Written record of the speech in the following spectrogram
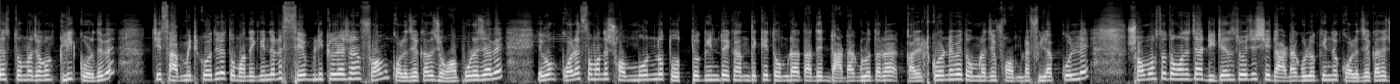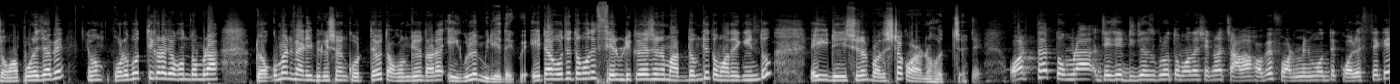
জাস্ট তোমরা যখন ক্লিক করে দেবে, যে সাবমিট করে দিলে তোমাদের কিন্তু একটা সেফ ডিক্লারেশন ফর্ম কলেজের কাছে জমা পড়ে যাবে এবং কলেজ তোমাদের সম্পূর্ণ তথ্য কিন্তু এখান থেকে তোমরা তাদের ডাটাগুলো তারা কালেক্ট করে নেবে, তোমরা যে ফর্মটা ফিল আপ করলে, সমস্ত তোমাদের যা ডিটেলস রয়েছে সেই ডাটাগুলো কিন্তু কলেজের কাছে জমা পড়ে যাবে এবং পরবর্তীকালে যখন তোমরা ডকুমেন্ট ভ্যারিফিকেশন করতে হবে, তখন কিন্তু তারা এইগুলো মিলিয়ে দেখবে। এটা হচ্ছে তোমাদের সেলফ ডিক্লারেশনের মাধ্যম দিয়ে তোমাদের কিন্তু এই রেজিস্ট্রেশন প্রসেসটা করানো হচ্ছে। অর্থাৎ তোমরা যে যে ডিটেলসগুলো তোমাদের সেখানে চাওয়া হবে ফর্মের মধ্যে কলেজ থেকে,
